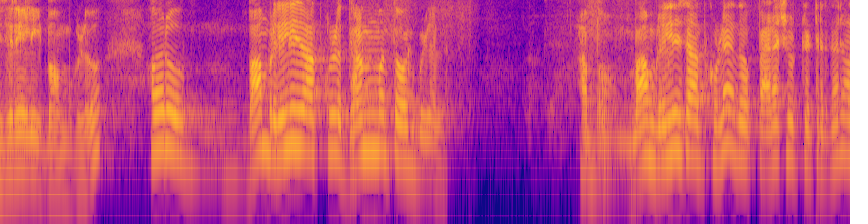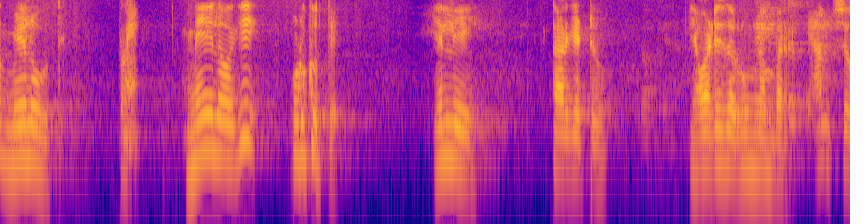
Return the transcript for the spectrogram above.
Israeli ಬಾಂಬ್ಗಳು. ಅವರು ಬಾಂಬ್ ರಿಲೀಸ್ ಆದ್ಕೊಳ್ಳೆ ಧಮ್ ಅಂತ ಹೋಗಿ ಬೀಳಲ್ಲ ಆ ಬಾಂಬ್ ರಿಲೀಸ್ ಆದ್ಕೊಳ್ಳೆ ಅದು ಪ್ಯಾರಾಶೂಟ್ ಇಟ್ಟಿರ್ತಾರೆ ಅದು ಮೇಲೋಗುತ್ತೆ ಮೇಲೋಗಿ ಹುಡುಕುತ್ತೆ. ಎಲ್ಲಿ? Target what is the room number camps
